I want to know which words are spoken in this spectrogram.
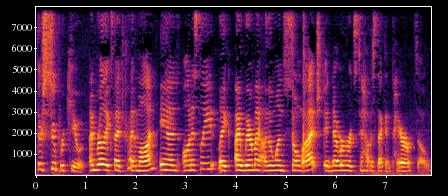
They're super cute. I'm really excited to try them on. And honestly, like I wear my other ones so much, it never hurts to have a second pair. So,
